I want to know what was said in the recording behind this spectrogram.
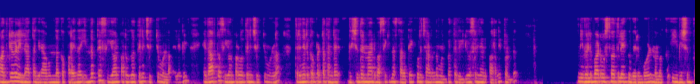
മതിലുകളില്ലാത്ത ഗ്രാമം എന്നൊക്കെ പറയുന്നത് ഇന്നത്തെ സിയോൻ പർവതത്തിന് ചുറ്റുമുള്ള അല്ലെങ്കിൽ യഥാർത്ഥ സിയോൻ പർവതത്തിന് ചുറ്റുമുള്ള തിരഞ്ഞെടുക്കപ്പെട്ട തന്റെ വിശുദ്ധന്മാർ വസിക്കുന്ന സ്ഥലത്തെക്കുറിച്ചാണെന്ന് മുൻപത്തെ വീഡിയോസിൽ ഞാൻ പറഞ്ഞിട്ടുണ്ട്. ഇനി വെളിപാട് പുസ്തകത്തിലേക്ക് വരുമ്പോൾ നമുക്ക് ഈ വിശുദ്ധ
